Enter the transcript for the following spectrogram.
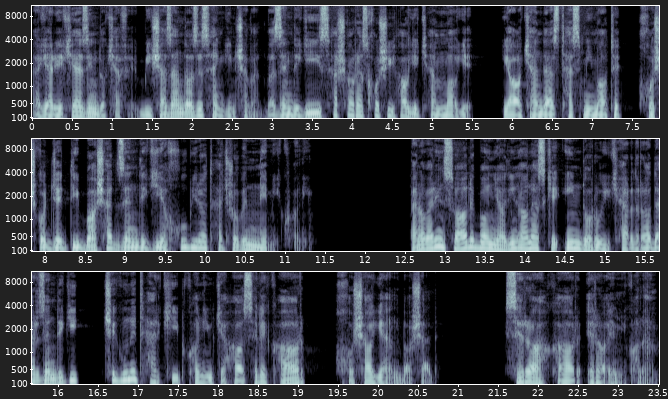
اگر یکی از این دو کفه بیش از اندازه سنگین شود و زندگی سرشار از خوشی های کممایه یا کنده از تصمیمات خشک و جدی باشد زندگی خوبی را تجربه نمی کنیم. بنابراین سوال بنیادین آن است که این دو روی کرد را در زندگی چگونه ترکیب کنیم که حاصل کار خوشایند باشد سه راهکار ارائه می کنم.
